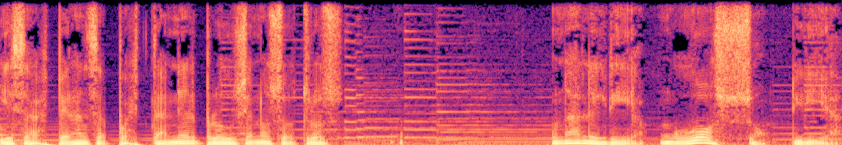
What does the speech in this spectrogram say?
y esa esperanza puesta en Él produce en nosotros una alegría, un gozo, diría.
